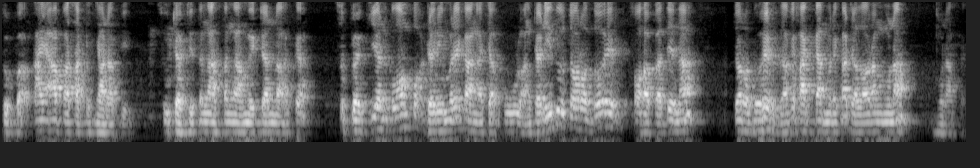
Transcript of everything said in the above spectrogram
Coba kayak apa sakitnya Nabi? sudah di tengah-tengah medan naga, sebagian kelompok dari mereka ngajak pulang. Dan itu coro dohir sahabatnya nah coro dohir. Tapi hakikat mereka adalah orang munaf munafik.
